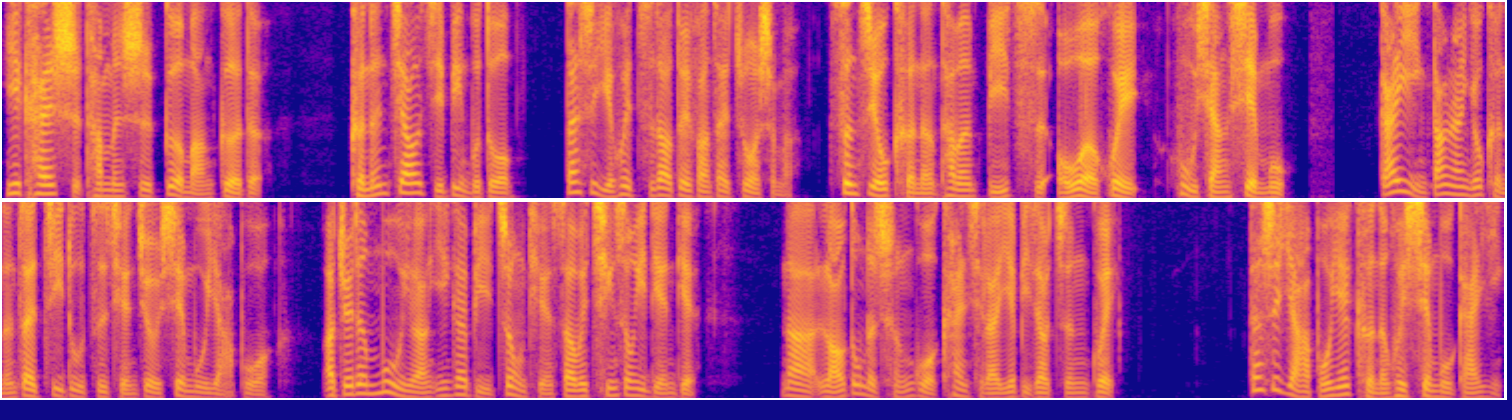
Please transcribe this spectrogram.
一开始他们是各忙各的，可能交集并不多，但是也会知道对方在做什么，甚至有可能他们彼此偶尔会互相羡慕。该隐当然有可能在嫉妒之前就羡慕亚伯。啊，觉得牧羊应该比种田稍微轻松一点点，那劳动的成果看起来也比较珍贵。但是亚伯也可能会羡慕该隐，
